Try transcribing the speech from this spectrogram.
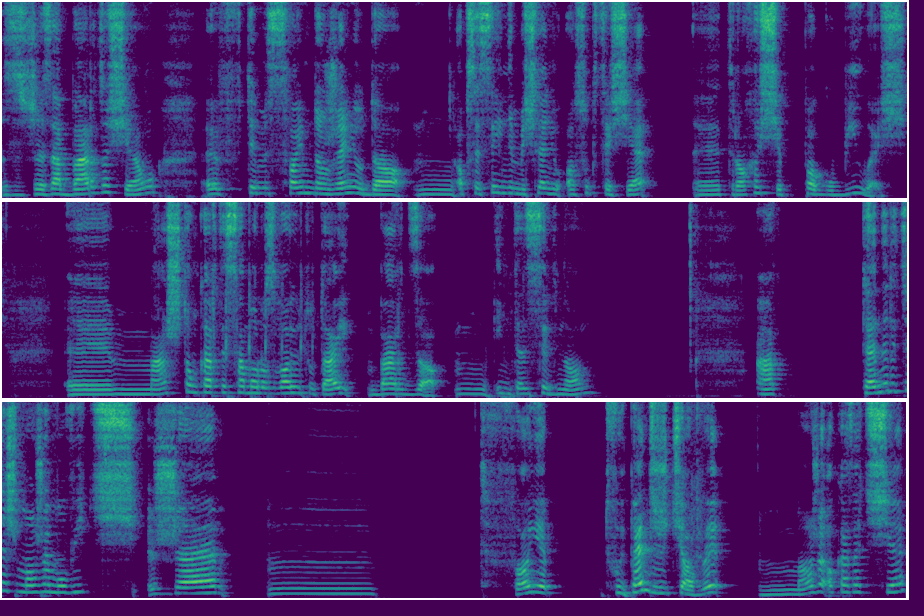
że za bardzo się w tym swoim dążeniu do mm, obsesyjnym myśleniu o sukcesie trochę się pogubiłeś. Y, Masz tą kartę samorozwoju tutaj bardzo mm, intensywną, a ten rycerz może mówić, że mm, twoje, twój pęd życiowy może okazać się y,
